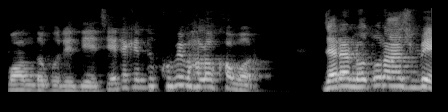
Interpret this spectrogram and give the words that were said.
বন্ধ করে দিয়েছে। এটা কিন্তু খুবই ভালো খবর। যারা নতুন আসবে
